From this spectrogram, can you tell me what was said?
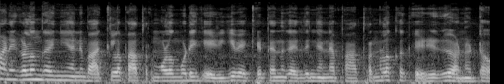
പണികളും കഴിഞ്ഞ് ഞാൻ ബാക്കിയുള്ള പാത്രങ്ങളും കൂടി കഴുകി വെക്കട്ടെ എന്ന് കരുതി ഞാൻ ആ പാത്രങ്ങളൊക്കെ കഴുകുകയാണ് കേട്ടോ.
